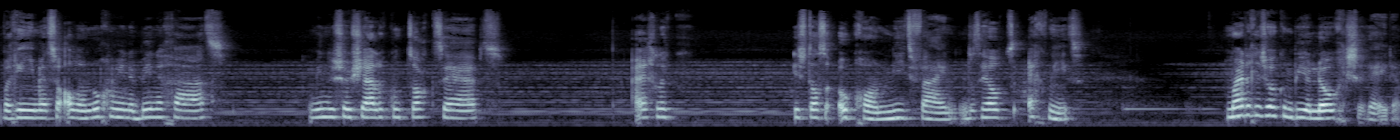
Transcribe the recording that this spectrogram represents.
waarin je met z'n allen nog meer naar binnen gaat. minder sociale contacten hebt. Eigenlijk is dat ook gewoon niet fijn. Dat helpt echt niet. Maar er is ook een biologische reden.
